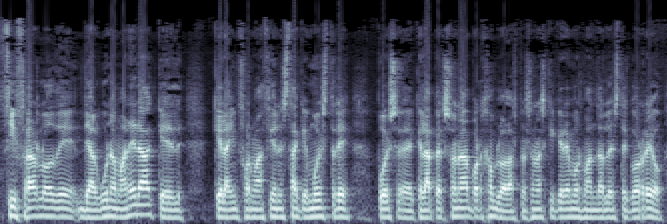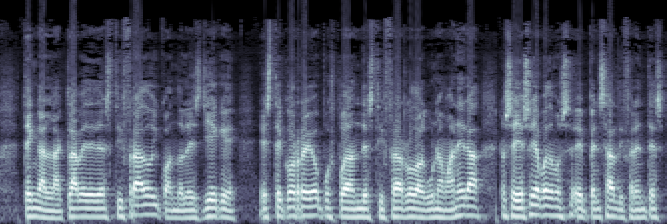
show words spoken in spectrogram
cifrarlo de, alguna manera, que, que, la información esta que muestre, pues eh, que la persona, por ejemplo, las personas que queremos mandarle este correo tengan la clave de descifrado y cuando les llegue este correo, pues puedan descifrarlo de alguna manera. No sé, eso ya podemos eh, pensar diferentes,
